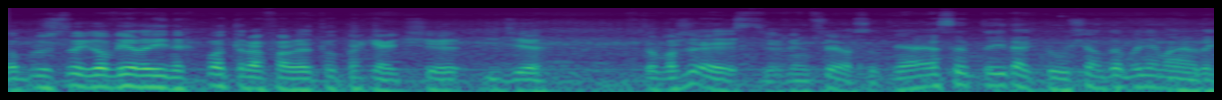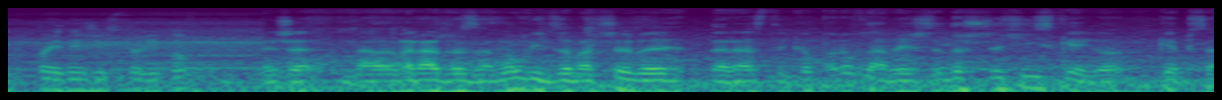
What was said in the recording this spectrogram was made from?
Oprócz tego wiele innych potraw, ale to tak jak się idzie w towarzystwie, więcej osób. Nie? Ja sobie to i tak tu usiądę, bo nie mają takich pojedynczych stolików. Także dałem radę zamówić, zobaczymy. Teraz tylko porównamy jeszcze do szczecińskiego kiepsa.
